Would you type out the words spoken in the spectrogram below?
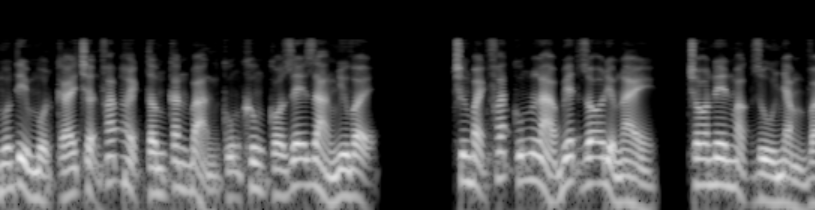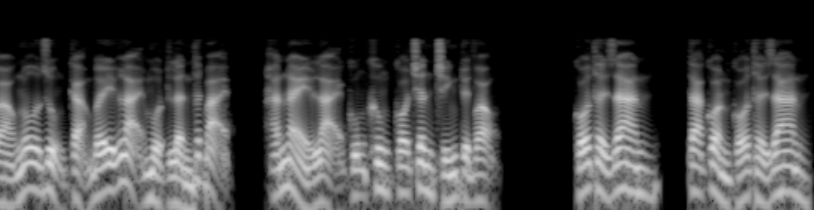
muốn tìm một cái trận pháp hoạch tâm căn bản cũng không có dễ dàng như vậy. Trương Bạch Phát cũng là biết rõ điểm này, cho nên mặc dù nhằm vào ngô dụng cạm bẫy lại một lần thất bại, hắn này lại cũng không có chân chính tuyệt vọng. Có thời gian, ta còn có thời gian.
